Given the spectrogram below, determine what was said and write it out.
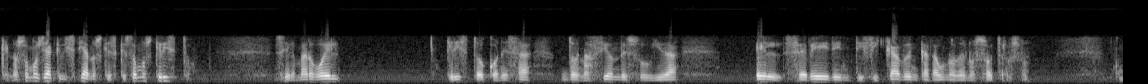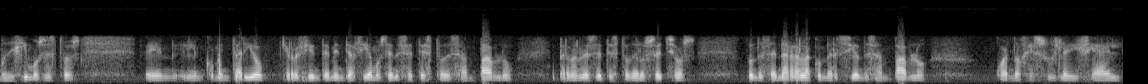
que no somos ya cristianos, que es que somos Cristo. Sin embargo, Él, Cristo, con esa donación de su vida, Él se ve identificado en cada uno de nosotros. ¿no? Como dijimos estos en, el comentario que recientemente hacíamos en ese texto de San Pablo, perdón, en ese texto de los Hechos, donde se narra la conversión de San Pablo, cuando Jesús le dice a él,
